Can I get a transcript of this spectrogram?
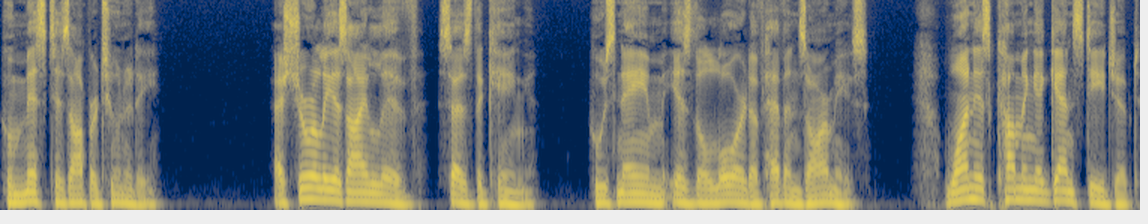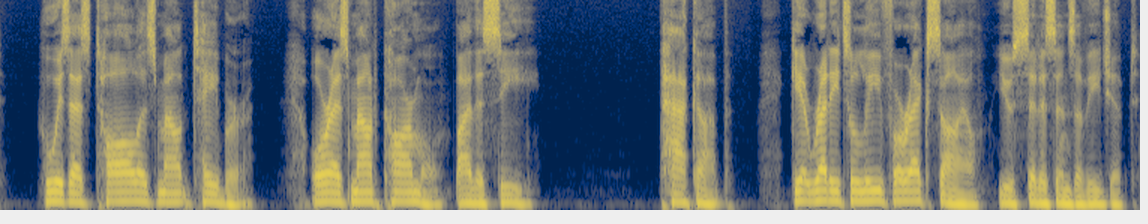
who missed his opportunity. As surely as I live, says the king, whose name is the Lord of heaven's armies, one is coming against Egypt, who is as tall as Mount Tabor, or as Mount Carmel by the sea. Pack up. Get ready to leave for exile, you citizens of Egypt.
